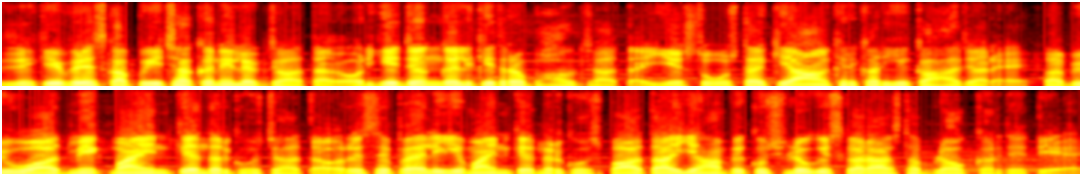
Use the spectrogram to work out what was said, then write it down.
जेके फिर इसका पीछा करने लग जाता है और ये जंगल की तरफ़ भाग जाता है। ये सोचता है की आखिरकार ये कहा जा रहा है। तभी वो आदमी एक माइन के अंदर घुस जाता है और इससे पहले ये माइन के अंदर घुस पाता है। यहाँ पे कुछ लोग इसका रास्ता ब्लॉक कर देते हैं।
